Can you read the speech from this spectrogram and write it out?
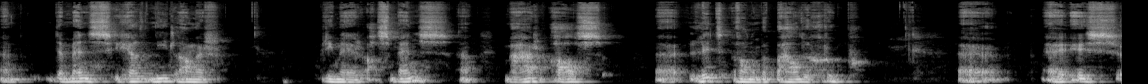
En de mens geldt niet langer primair als mens, maar als uh, lid van een bepaalde groep. hij is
